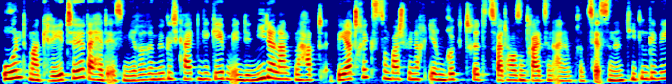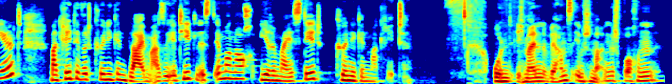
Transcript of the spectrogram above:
Und Margrethe, da hätte es mehrere Möglichkeiten gegeben. In den Niederlanden hat Beatrix zum Beispiel nach ihrem Rücktritt 2013 einen Prinzessinnentitel gewählt. Margrethe wird Königin bleiben. Also ihr Titel ist immer noch Ihre Majestät Königin Margrethe. Und ich meine, wir haben es eben schon mal angesprochen.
